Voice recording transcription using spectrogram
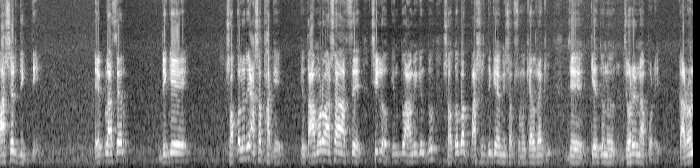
পাশের দিক দিয়ে। এ প্লাসের দিকে সকলেরই আশা থাকে কিন্তু আমারও আশা আছে, ছিল। কিন্তু আমি কিন্তু শতভাগ পাশের দিকে আমি সবসময় খেয়াল রাখি যে কে যেন জোরে না পড়ে। কারণ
